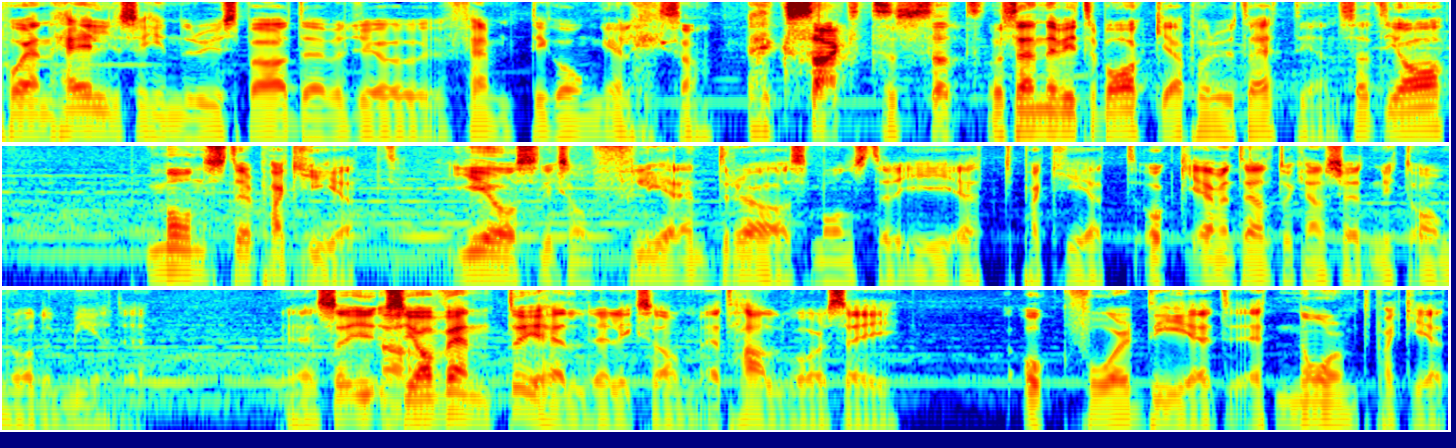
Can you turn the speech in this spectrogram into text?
på en helg så hinner du ju spöa Devil Joe 50 gånger liksom. Exakt. Så att, Och sen är vi tillbaka på ruta ett igen. Så att ja, monsterpaket. Ge oss liksom fler, en drös monster i ett paket och eventuellt då kanske ett nytt område med det. Eh, Så, så Ja. jag väntar ju hellre liksom ett halvår säg och får det, ett, enormt paket,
